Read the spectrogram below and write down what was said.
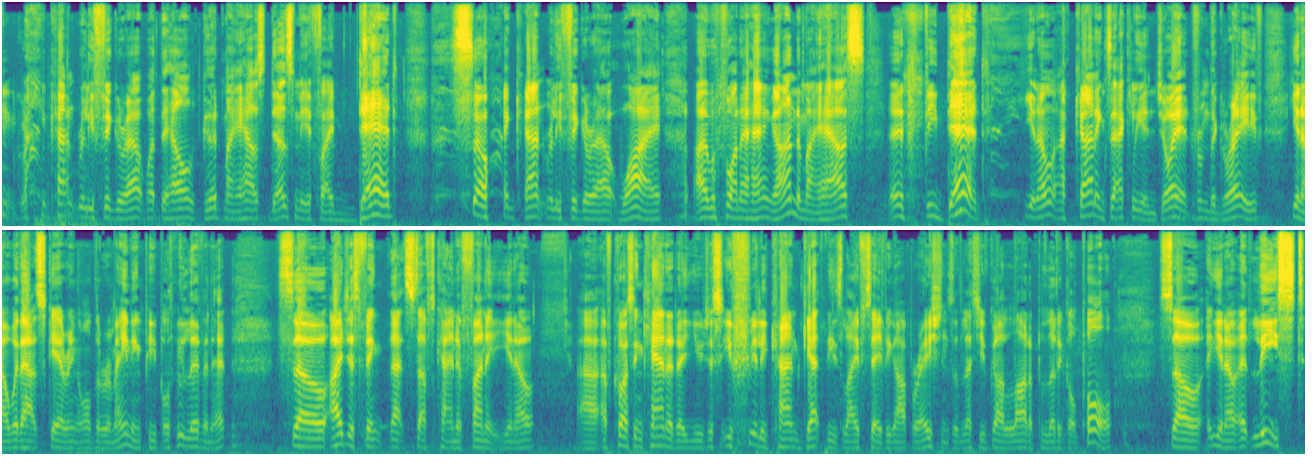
I can't really figure out what the hell good my house does me if I'm dead. So I can't really figure out why I would want to hang on to my house and be dead. You know, I can't exactly enjoy it from the grave, you know, without scaring all the remaining people who live in it. So I just think that stuff's kind of funny, you know. Uh, of course, in Canada, you just you really can't get these life-saving operations unless you've got a lot of political pull. So, you know, at least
